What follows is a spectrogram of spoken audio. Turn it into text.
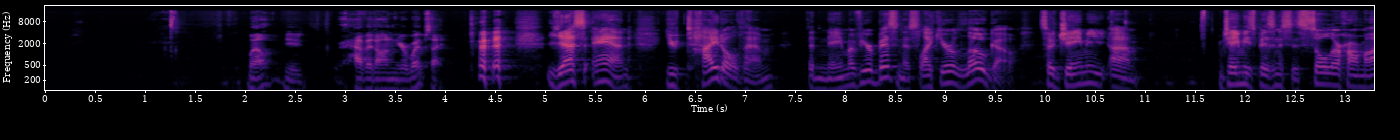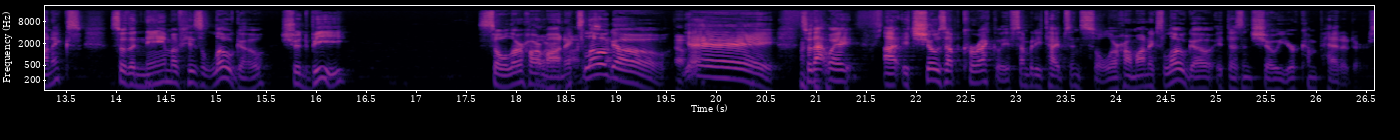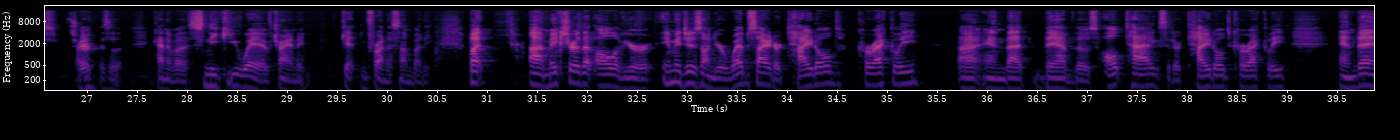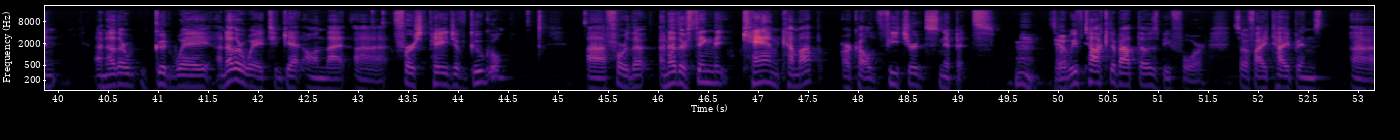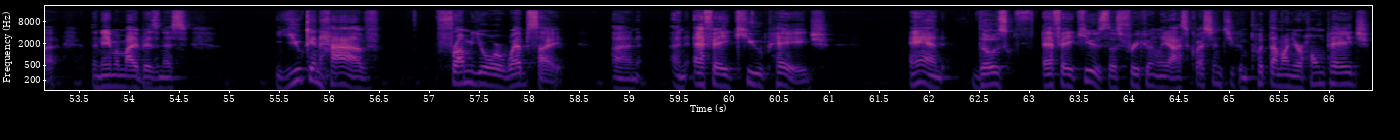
Well, you have it on your website. yes, and you title them the name of your business, like your logo. So Jamie, um, Jamie's business is Solar Harmonics. So the name of his logo should be Solar Harmonics, logo. Oh. Yay! So that way uh, it shows up correctly. If somebody types in Solar Harmonics logo, it doesn't show your competitors. Sure. Right? It's a kind of a sneaky way of trying to get in front of somebody. But uh, make sure that all of your images on your website are titled correctly uh, and that they have those alt tags that are titled correctly. And then another good way, another way to get on that uh, first page of Google uh, for the another thing that can come up are called featured snippets. Hmm, so yep. we've talked about those before. So if I type in uh, the name of my business, you can have from your website an an FAQ page, and those FAQs, those frequently asked questions, you can put them on your homepage,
